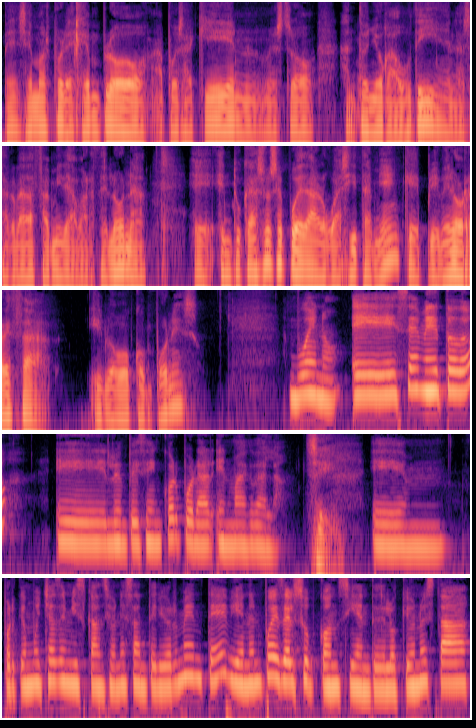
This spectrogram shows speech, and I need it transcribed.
Pensemos, por ejemplo, ah, pues aquí en nuestro Antonio Gaudí, en la Sagrada Familia Barcelona. Eh, ¿En tu caso se puede algo así también, que primero reza y luego compones? Bueno, ese método eh, lo empecé a incorporar en Magdala. Sí. Em, porque muchas de mis canciones anteriormente vienen pues del subconsciente, de lo que uno está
